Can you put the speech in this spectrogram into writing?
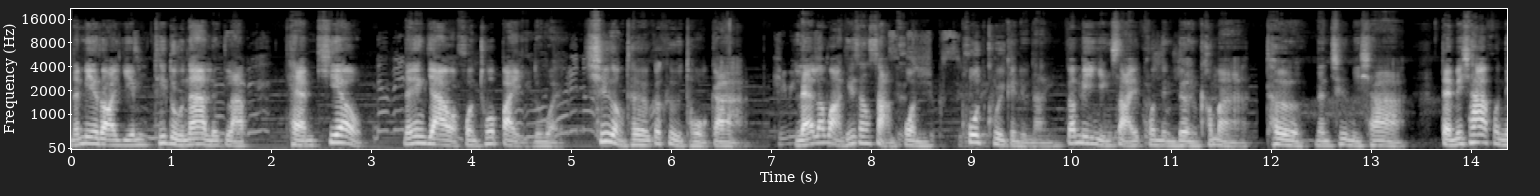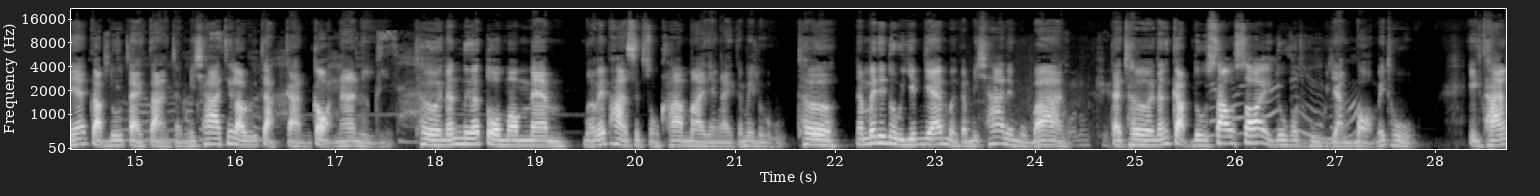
นั้นมีรอยยิ้มที่ดูน่าลึกลับ แถมเขี้ยว และยังยาวกว่าคนทั่วไปอีกด้วย ชื่อของเธอก็คือโทกา และระหว่างที่ทั้งสามคนพูดคุยกันอยู่นั้น ก็มีหญิงสาวอีกคนหนึ่งเดินเข้ามา เธอนั้นชื่อมิชา แต่มิชาคนนี้กลับดูแตกต่างจากมิชาที่เรารู้จักกันก่อนหน้านี้ เธอนั้นเนื้อตัวมอมแมม เหมือนไม่ผ่านศึกสงครามมายังไงก็ไม่รู้ เธอนั้นไม่ได้ดูยิ้มแย้มเหมือนกับมิชาในหมู่บ้าน แต่เธอนั้นกลับดูเศร้าสร้อยดูหดหู่อย่างบอกไม่ถูก อีกทั้ง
